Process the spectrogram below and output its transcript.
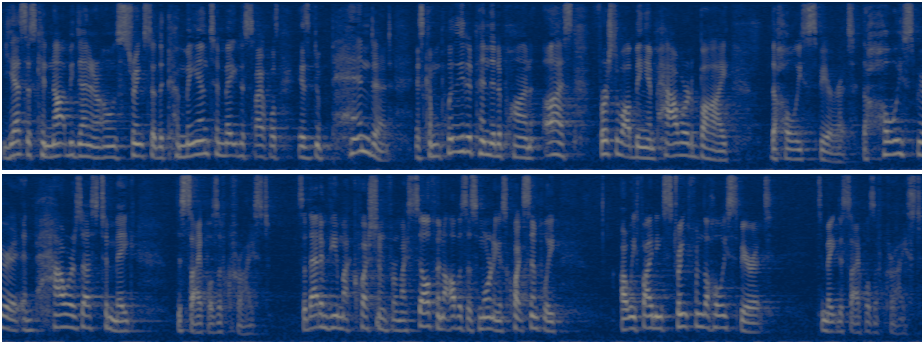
Yes, this cannot be done in our own strength. So the command to make disciples is dependent is completely dependent upon us, first of all, being empowered by the Holy Spirit. The Holy Spirit empowers us to make disciples of Christ. So, that in view, my question for myself and all of us this morning is quite simply Are we finding strength from the Holy Spirit to make disciples of Christ?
